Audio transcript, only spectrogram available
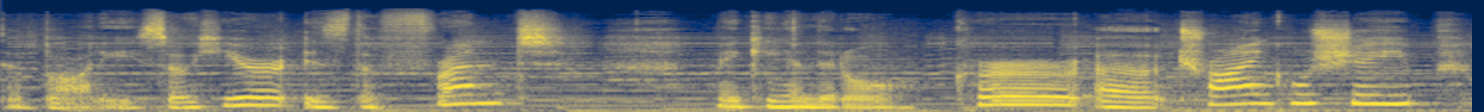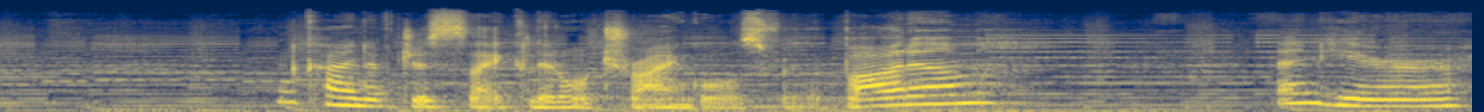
the body. So here is the front, making a little curve, uh, triangle shape, and kind of just like little triangles for the bottom. And here,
